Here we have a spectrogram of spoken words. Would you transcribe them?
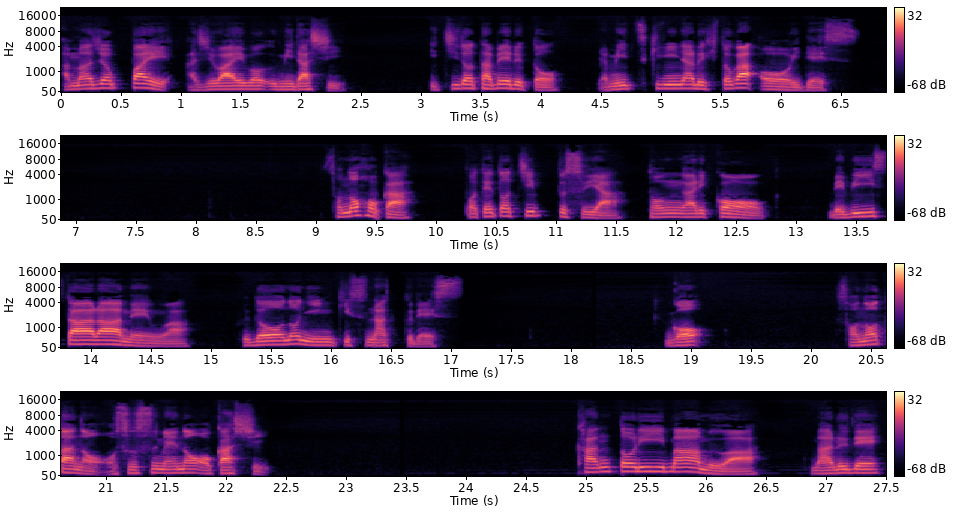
甘じょっぱい味わいを生み出し、一度食べると病みつきになる人が多いです。その他、ポテトチップスやとんがりコーン、ベビースターラーメンは不動の人気スナックです。5. その他のおすすめのお菓子。カントリーマームはまるで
